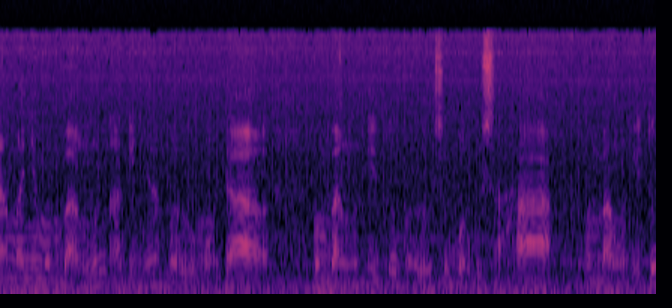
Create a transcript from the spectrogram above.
namanya membangun artinya perlu modal. Membangun itu perlu sebuah usaha. Membangun itu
